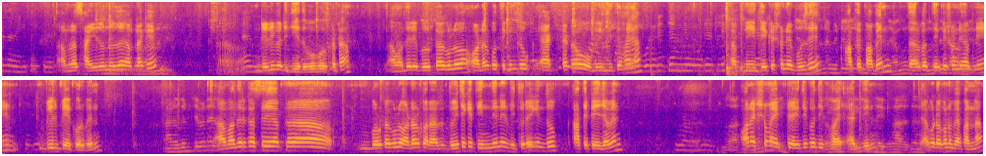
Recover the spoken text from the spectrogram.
আমরা সাইজ অনুযায়ী আপনাকে ডেলিভারি দিয়ে দেবো বোরকাটা আমাদের এই বোরকাগুলো অর্ডার করতে কিন্তু এক টাকাও অগ্রিম দিতে হয় না। আপনি দেখে শুনে বুঝে হাতে পাবেন, তারপর দেখে শুনে আপনি বিল পে করবেন। আমাদের কাছে আপনারা বোরকাগুলো অর্ডার করার দুই থেকে তিন দিনের ভিতরে কিন্তু হাতে পেয়ে যাবেন। অনেক সময় একটু এদিক ওদিক হয় একদিন। ওটা কোনো ব্যাপার না।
